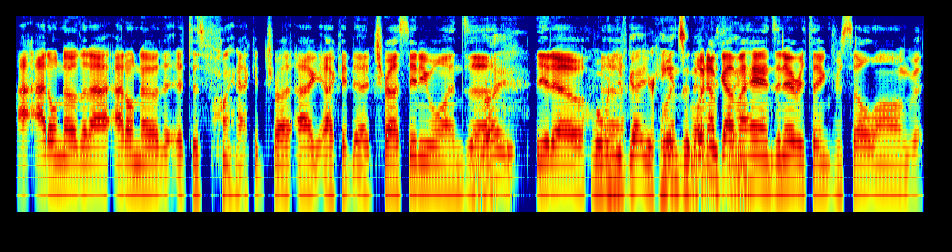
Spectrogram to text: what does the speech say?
I, I don't know that I I don't know that at this point I could trust I I could uh, trust anyone's uh, Right. you know Well, when uh, you've got your hands when, in when I've got my everything. hands in everything for so long but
